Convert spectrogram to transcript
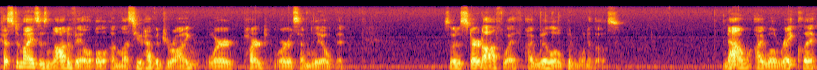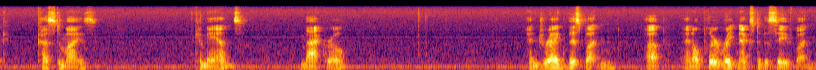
Customize is not available unless you have a drawing or part or assembly open. So to start off with, I will open one of those. Now I will right-click, Customize, Commands, Macro, and drag this button up and I'll put it right next to the Save button.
